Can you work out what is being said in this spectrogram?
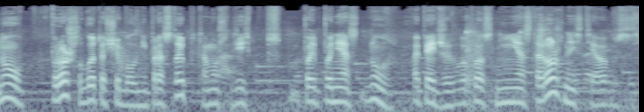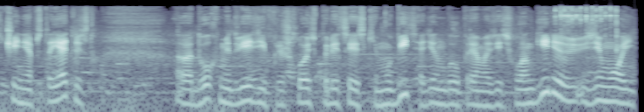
Ну, прошлый год вообще был непростой, потому что здесь, по, по не, ну, опять же, вопрос не неосторожности, а в течение обстоятельств э, двух медведей пришлось полицейским убить. Один был прямо здесь в Лангире зимой,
